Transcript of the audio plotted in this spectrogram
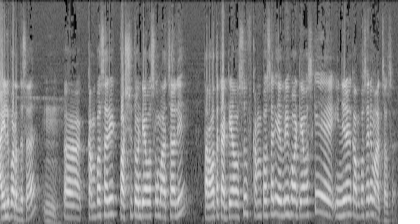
ఆయిల్ పడుతుంది సార్. కంపల్సరీ ఫస్ట్ ట్వంటీ అవర్స్కి మార్చాలి. తర్వాత thirty hours compulsory every forty అవర్స్కి ఇంజిన్ కంపల్సరీ మార్చాలి సార్.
